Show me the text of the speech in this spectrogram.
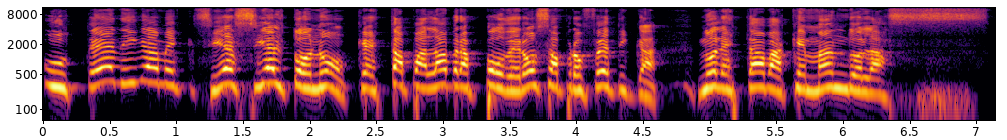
Usted dígame si es cierto o no que esta palabra poderosa profética no le estaba quemando las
